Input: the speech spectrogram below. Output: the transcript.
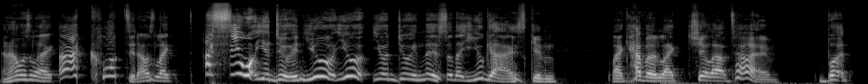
and I was like, I clocked it. I was like, I see what you're doing. You you you're doing this so that you guys can like have a like chill out time. But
